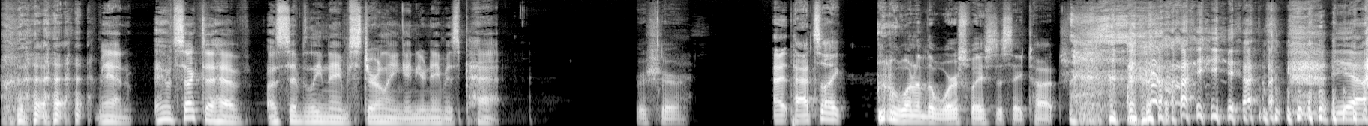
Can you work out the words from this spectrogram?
Man, it would suck to have a sibling named Sterling and your name is Pat. For sure. At- Pat's like one of the worst ways to say touch. yeah. Yeah.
